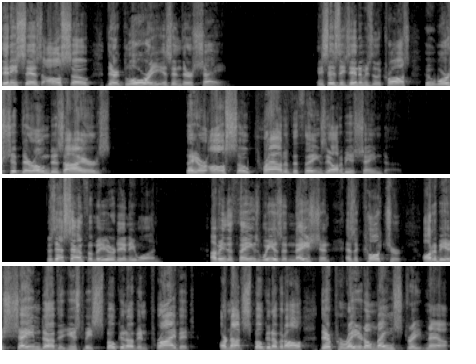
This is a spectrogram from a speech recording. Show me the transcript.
Then he says also, their glory is in their shame. And he says, these enemies of the cross who worship their own desires, they are also proud of the things they ought to be ashamed of. Does that sound familiar to anyone? I mean, the things we as a nation, as a culture, ought to be ashamed of that used to be spoken of in private are not spoken of at all. They're paraded on Main Street now.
